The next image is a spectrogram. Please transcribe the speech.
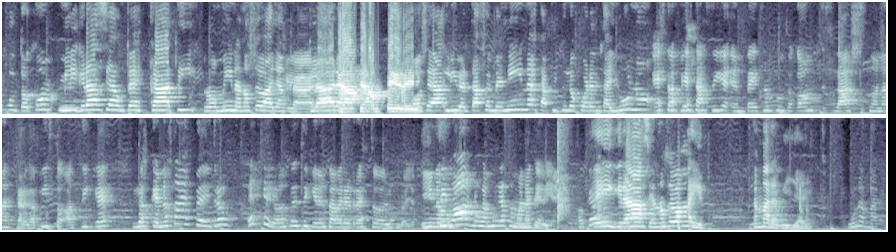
patreon.com. Mil gracias a ustedes, Katy, Romina, no se vayan. Clara. Gracias a ustedes. O sea, Libertad Femenina, capítulo 41. Esta fiesta sigue en patreon.com slash zona descarga piso, así que los que no están en Patreon, escríbanse si quieren saber el resto de los brollos. Y no- si no, nos vemos la semana que viene, ¿ok? Ey, gracias, no se van a ir. Una maravilla esto. Una maravilla.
